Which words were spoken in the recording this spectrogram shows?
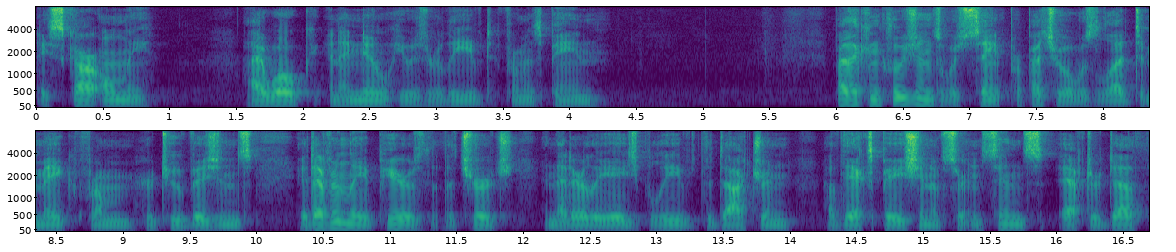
a scar only. I awoke, and I knew he was relieved from his pain. By the conclusions which Saint Perpetua was led to make from her two visions, it evidently appears that the Church in that early age believed the doctrine of the expiation of certain sins after death,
